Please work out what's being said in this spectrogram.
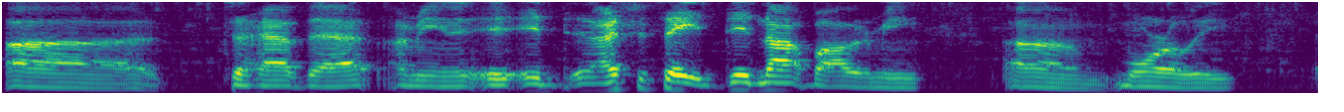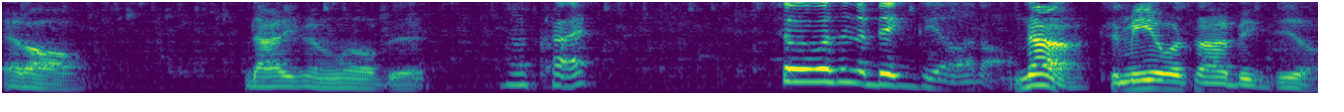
uh, to have that. I mean, it, it. I should say it did not bother me um, morally at all. Not even a little bit. Okay. So it wasn't a big deal at all. No, to me it was not a big deal.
